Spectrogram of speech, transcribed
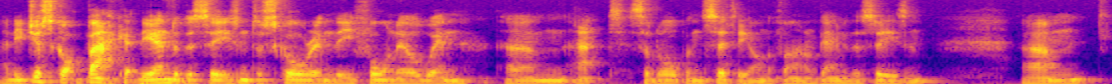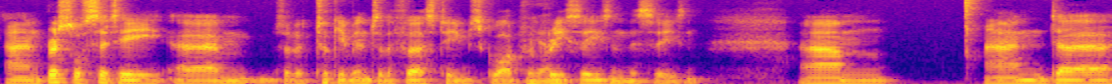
and he just got back at the end of the season to score in the four 0 win um, at St Albans City on the final game of the season. Um, and Bristol City um, sort of took him into the first team squad for Yeah. pre-season this season, um, and uh,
